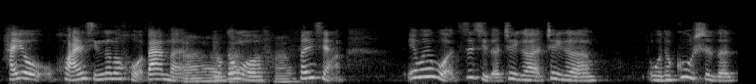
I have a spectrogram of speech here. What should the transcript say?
还有华人行动的伙伴们有跟我分享，啊。啊啊、因为我自己的这个这个我的故事的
